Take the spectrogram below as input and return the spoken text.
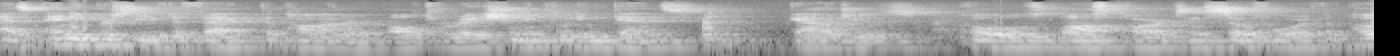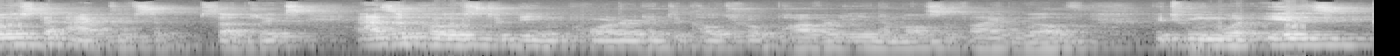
as any perceived effect upon or alteration, including dents, gouges, holes, lost parts, and so forth, opposed to active su subjects, as opposed to being cornered into cultural poverty and emulsified wealth, between what is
